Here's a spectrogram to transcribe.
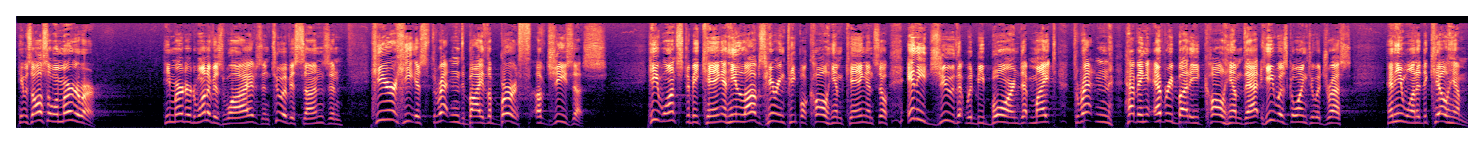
He was also a murderer. He murdered one of his wives and two of his sons, and Here he is threatened by the birth of Jesus. He wants to be king and he loves hearing people call him king. And so, any Jew that would be born that might threaten having everybody call him that, he was going to address and he wanted to kill him.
